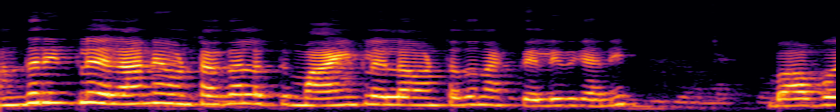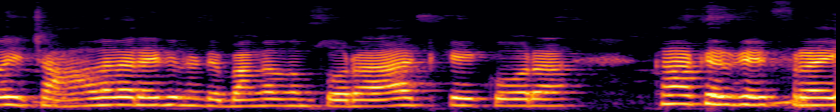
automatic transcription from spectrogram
అందరి ఇంట్లో ఇలానే ఉంటుందా? లేకపోతే మా ఇంట్లో ఎలా ఉంటుందో నాకు తెలియదు కానీ బాబోయ్ చాలా వెరైటీలు ఉంటాయి. బంగాళదుంప కూర అటికాయ కూర కాకరకాయ ఫ్రై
